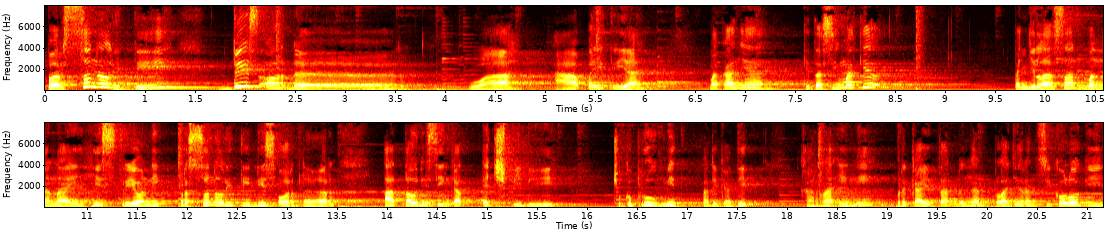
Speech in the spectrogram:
Personality Disorder. Wah, apa itu ya? Makanya kita simak yuk. Penjelasan mengenai Histrionic Personality Disorder atau disingkat HPD cukup rumit adik-adik karena ini berkaitan dengan pelajaran psikologi.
